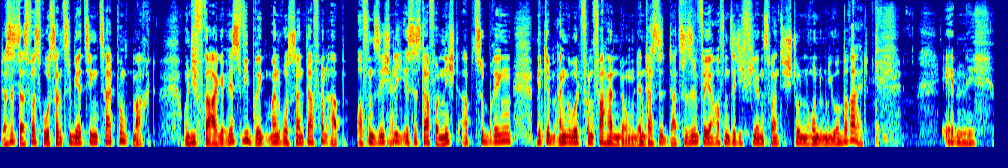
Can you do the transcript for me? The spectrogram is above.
Das ist das, was Russland zum jetzigen Zeitpunkt macht. Und die Frage ist, wie bringt man Russland davon ab? Offensichtlich ja. ist es davon nicht abzubringen mit dem Angebot von Verhandlungen. Denn das, dazu sind wir ja offensichtlich 24 Stunden rund um die Uhr bereit. Eben nicht.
